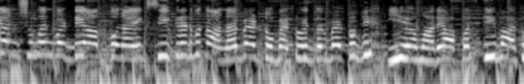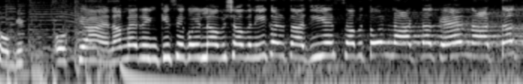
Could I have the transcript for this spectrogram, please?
अंशुमन बड्डी आपको ना एक सीक्रेट बताना है। बैठो बैठो इधर बैठो जी। ये हमारे आपस की बात होगी। ओ क्या है ना? मैं रिंकी से कोई लव शव नहीं करता जी। ये सब तो नाटक है नाटक।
